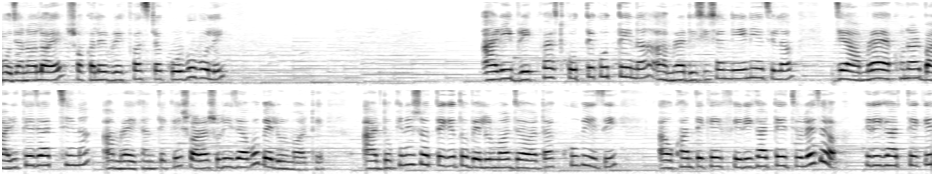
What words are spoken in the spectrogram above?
ভোজনালয়ে, সকালের ব্রেকফাস্টটা করব বলেই আর এই ব্রেকফাস্ট করতে করতেই না আমরা ডিসিশন নিয়ে নিয়েছিলাম যে আমরা এখন আর বাড়িতে যাচ্ছি না আমরা এখান থেকে সরাসরি যাব বেলুর মঠে। আর দক্ষিণেশ্বর থেকে তো বেলুর মঠ যাওয়াটা খুব ইজি ওখান থেকে ফেরিঘাটে চলে যাও ফেরিঘাট থেকে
